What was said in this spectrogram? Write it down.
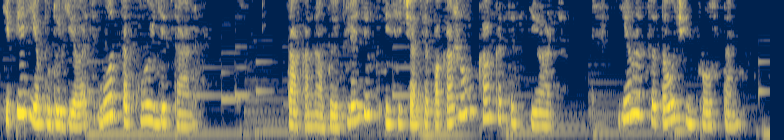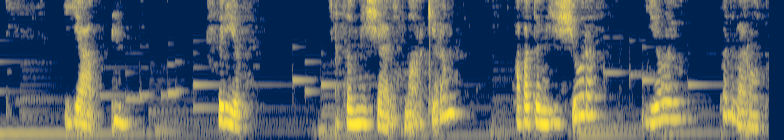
Теперь я буду делать вот такую деталь. Так она выглядит. И сейчас я покажу, как это сделать. Делается это очень просто. Я срез совмещаю с маркером, а потом еще раз делаю подворот.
